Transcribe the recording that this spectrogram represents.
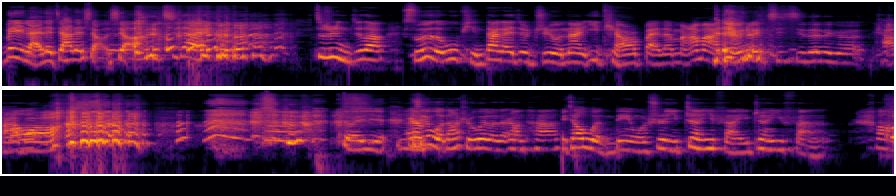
未来的家的想象期待。就是你知道，所有的物品大概就只有那一条摆的码码整整齐齐的那个 茶包。可以，而且我当时为了让它比较稳定，我是一正一反，一正一反。夸张，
